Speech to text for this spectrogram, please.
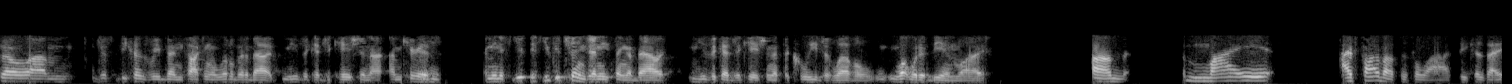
So, um, just because we've been talking a little bit about music education, I, I'm curious. Mm-hmm I mean, if you if you could change anything about music education at the collegiate level, what would it be and why? Um, my I've thought about this a lot because I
